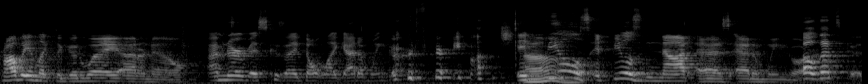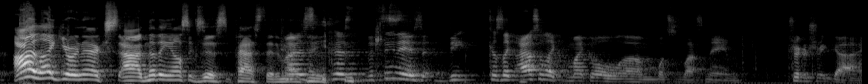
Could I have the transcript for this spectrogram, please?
probably in like the good way. I don't know. I'm nervous because I don't like Adam Wingard very much. It Oh. feels it feels not as Adam Wingard. Oh, that's good. I like your next. Uh, nothing else exists past it, in my opinion. because the thing is the because like I also like Michael um what's his last name Trick or Treat guy.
